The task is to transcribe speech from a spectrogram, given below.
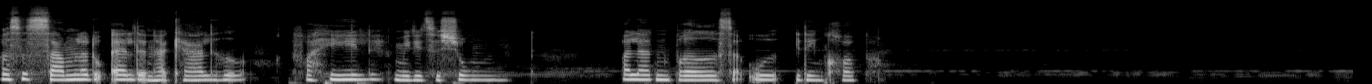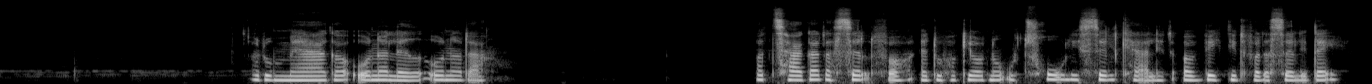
Og så samler du al den her kærlighed fra hele meditationen og lad den brede sig ud i din krop. Og du mærker underlaget under dig. Og takker dig selv for, at du har gjort noget utroligt selvkærligt og vigtigt for dig selv i dag.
